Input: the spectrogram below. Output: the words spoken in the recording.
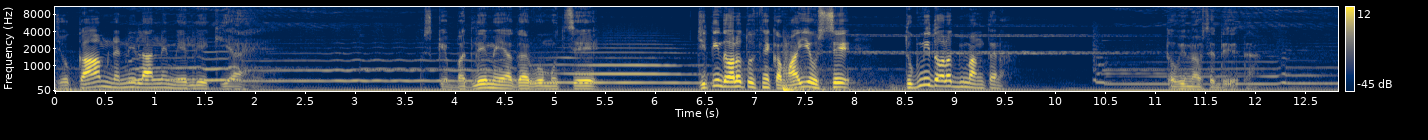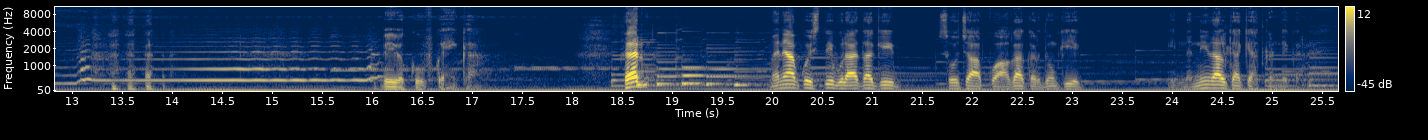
जो काम नन्नी लाल ने मेरे लिए किया है, उसके बदले में अगर वो मुझसे जितनी दौलत उसने कमाई है, उससे दुगनी दौलत भी माँगता ना तो भी मैं उसे दे देता। बेवकूफ़ कहीं का। खैर मैंने आपको इसलिए बुलाया था कि सोचा आपको आगाह कर दूँ कि ये, ये नन्नी लाल क्या क्या हथकंडे कर रहा है।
